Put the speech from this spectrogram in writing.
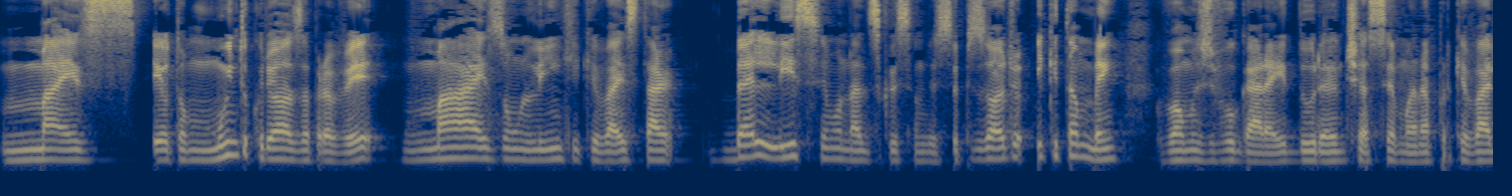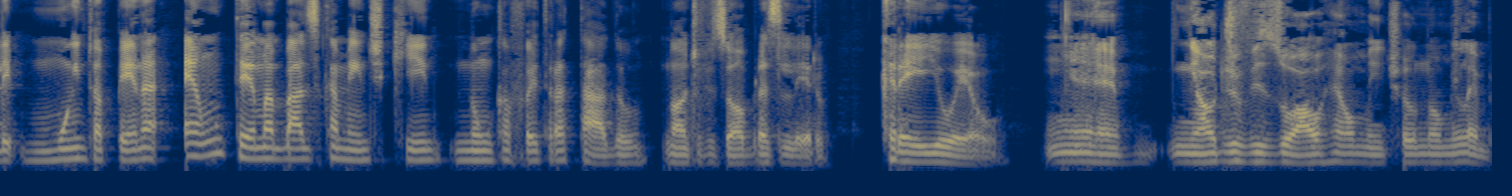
Mas eu tô muito curiosa para ver mais um link que vai estar belíssimo na descrição desse episódio e que também vamos divulgar aí durante a semana porque vale muito a pena. É um tema basicamente que nunca foi tratado no audiovisual brasileiro, creio eu. É, em audiovisual realmente eu não me lembro.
